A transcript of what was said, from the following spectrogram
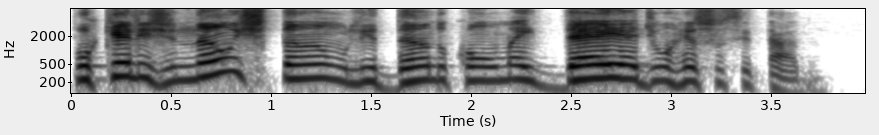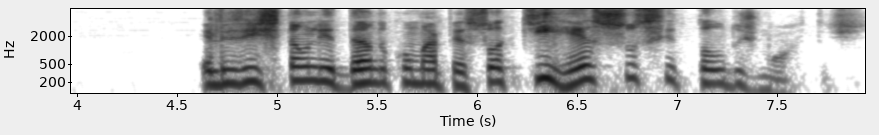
Porque eles não estão lidando com uma ideia de um ressuscitado. Eles estão lidando com uma pessoa que ressuscitou dos mortos.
